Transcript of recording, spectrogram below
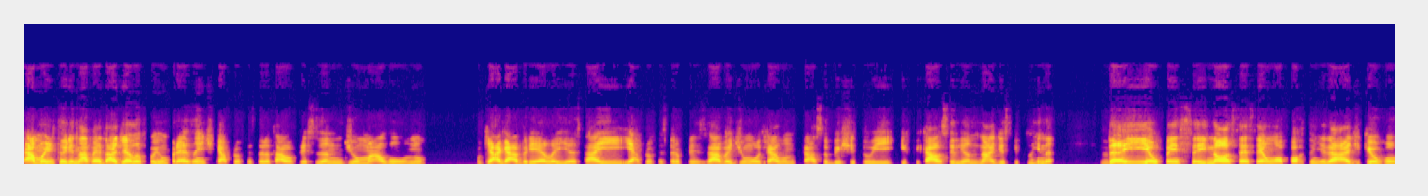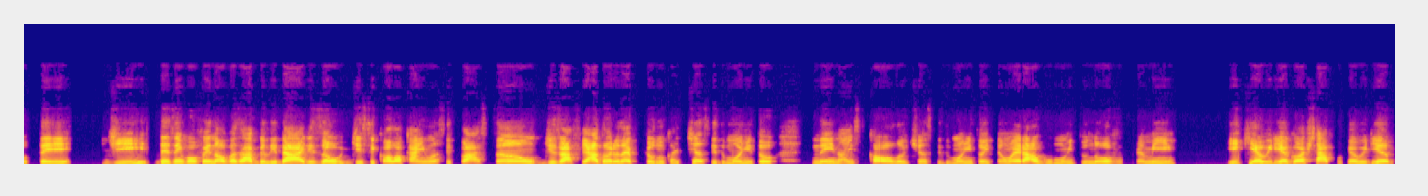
A monitoria, na verdade, ela foi um presente que a professora estava precisando de um aluno, porque a Gabriela ia sair e a professora precisava de um outro aluno para substituir e ficar auxiliando na disciplina. Daí eu pensei, nossa, essa é uma oportunidade que eu vou ter de desenvolver novas habilidades ou de se colocar em uma situação desafiadora, né? Porque eu nunca tinha sido monitor, nem na escola eu tinha sido monitor, então era algo muito novo para mim e que eu iria gostar porque eu iria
